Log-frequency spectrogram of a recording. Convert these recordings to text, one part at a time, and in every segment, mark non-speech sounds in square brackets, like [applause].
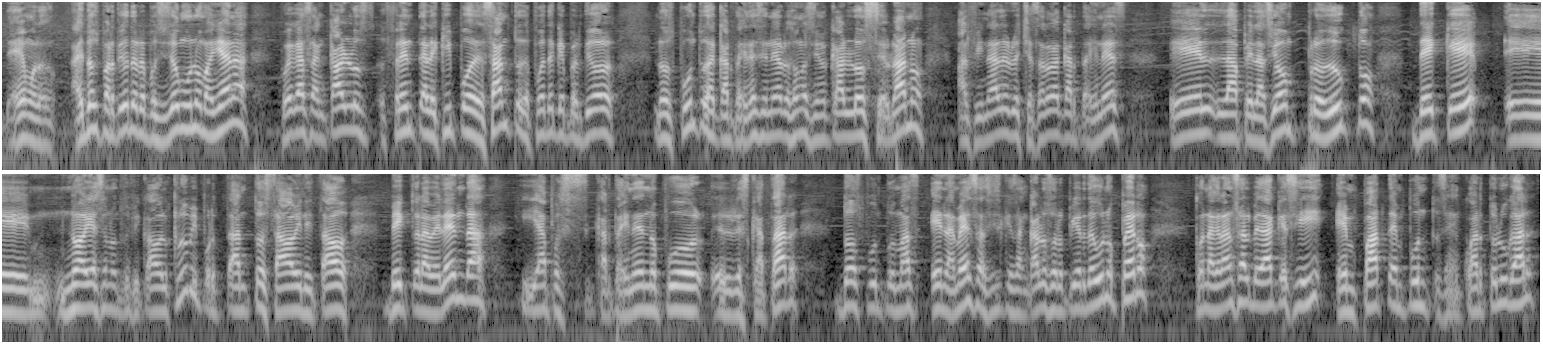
dejémoslo. Hay dos partidos de reposición, uno mañana juega San Carlos frente al equipo de Santos después de que perdió los puntos a Cartaginés. Tenía razón el señor Carlos Serrano. Al final le rechazaron a Cartaginés el, la apelación producto de que eh, no había sido notificado el club y por tanto estaba habilitado Víctor Abelenda y ya pues Cartaginés no pudo eh, rescatar dos puntos más en la mesa, así es que San Carlos solo pierde uno, pero con la gran salvedad que si empata en puntos en el cuarto lugar,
